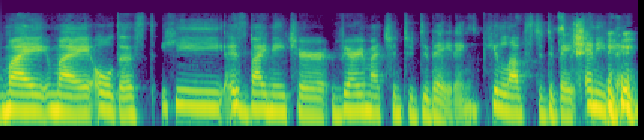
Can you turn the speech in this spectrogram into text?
my, my oldest, he is by nature very much into debating. He loves to debate anything.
